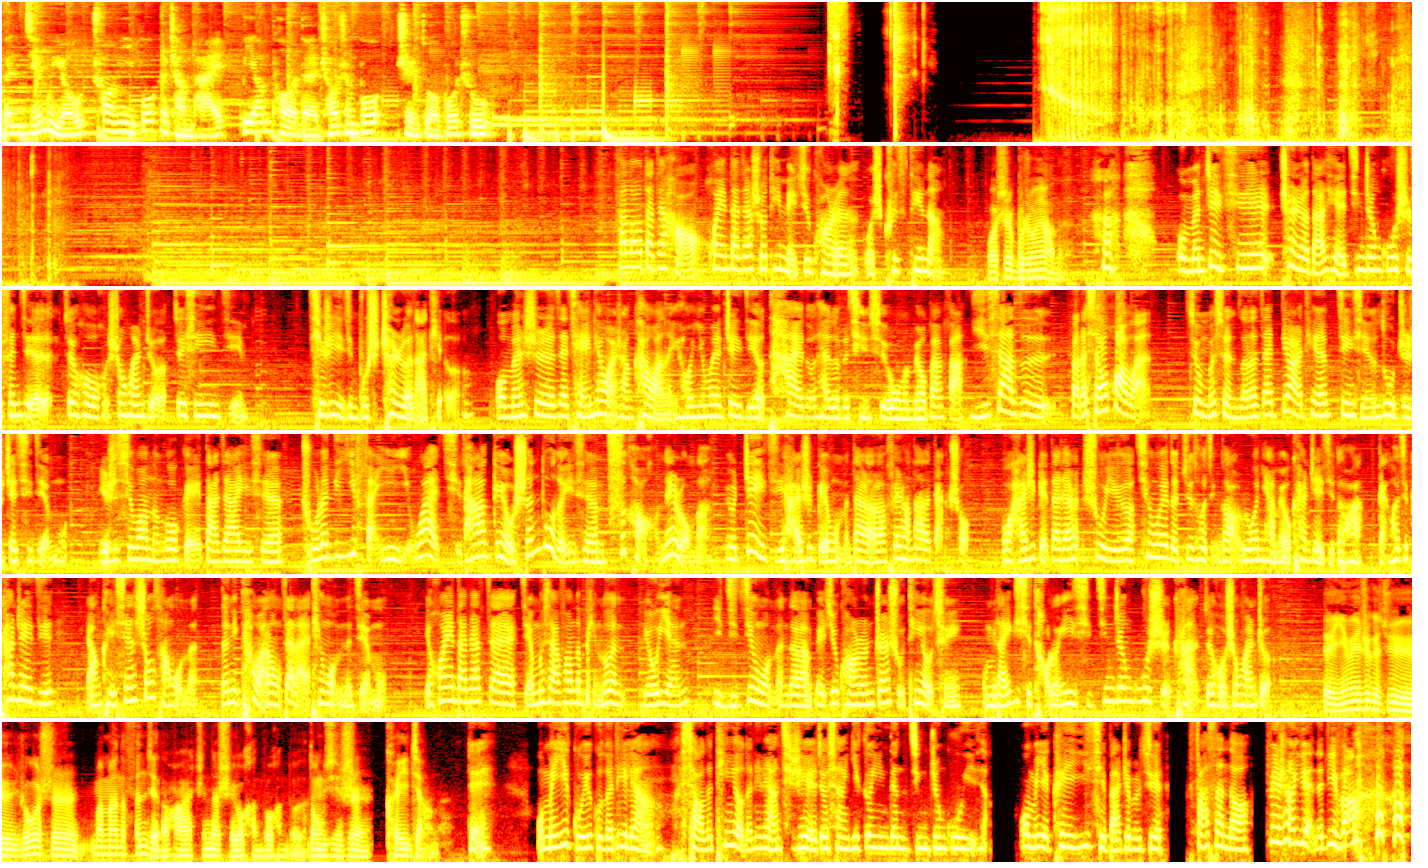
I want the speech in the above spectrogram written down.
本节目由创意播客厂牌 BeyondPod 的超声波制作播出。Hello，大家好，欢迎大家收听美剧狂人，我是 Christina。我是不重要的。我们这期趁热打铁金针菇是分解最后生还者最新一集，其实已经不是趁热打铁了。我们是在前一天晚上看完了以后，因为这一集有太多太多的情绪，我们没有办法一下子把它消化完，所以我们选择了在第二天进行录制这期节目，也是希望能够给大家一些除了第一反应以外，其他更有深度的一些思考和内容吧。因为这一集还是给我们带来了非常大的感受。我还是给大家竖一个轻微的剧透警告：如果你还没有看这一集的话，赶快去看这一集，然后可以先收藏我们，等你看完了再来听我们的节目。也欢迎大家在节目下方的评论留言，以及进我们的美剧狂人专属听友群，我们来一起讨论一起金针菇式看《最后生还者》。对，因为这个剧如果是慢慢的分解的话，真的是有很多很多的东西是可以讲的。对我们一股一股的力量，小的听友的力量，其实也就像一根一根的金针菇一样。我们也可以一起把这部剧发散到非常远的地方。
